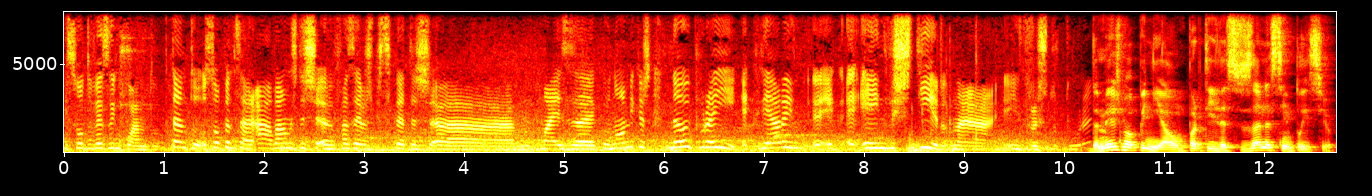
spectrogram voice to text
e só de vez em quando. Portanto, só pensar, ah, vamos deixar, fazer as bicicletas uh, mais uh, económicas, não é por aí, é criar, é, é, é investir na infraestrutura. Da mesma opinião partilha Susana Simplício,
